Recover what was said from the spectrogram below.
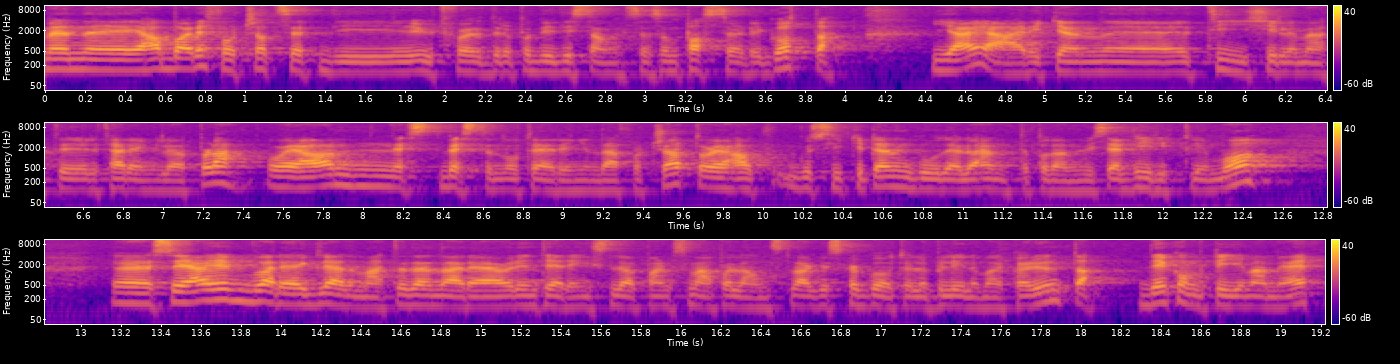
Men eh, jeg har bare fortsatt sett de utfordre på de distansene som passer de godt. da. Jeg er ikke en eh, 10 km terrengløper, da. og jeg har nest beste noteringen der fortsatt. Og jeg har sikkert en god del å hente på den hvis jeg virkelig må. Eh, Så jeg bare gleder meg til den der orienteringsløperen som er på landslaget skal gå til å løpe Lillemarka rundt. da. Det kommer til å gi meg mer.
